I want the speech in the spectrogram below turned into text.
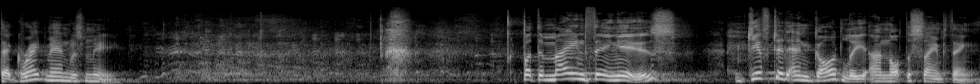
That great man was me. but the main thing is, Gifted and godly are not the same thing.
